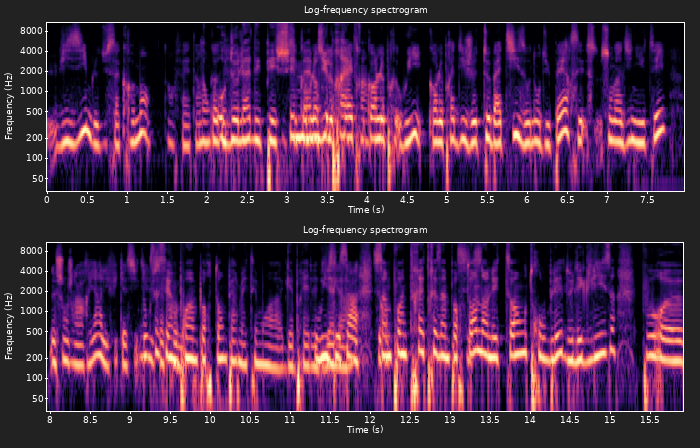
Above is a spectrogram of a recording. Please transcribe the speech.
visible du sacrement, en fait. Hein. Donc au-delà des péchés même du le prêtre. Hein. quand le oui, quand le prêtre dit je te baptise au nom du Père, son indignité ne changera rien à l'efficacité du ça, sacrement. c'est un point important, permettez-moi, Gabriel. Oui, c'est ça. C'est un point très très important dans les temps troublés de l'Église pour euh,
